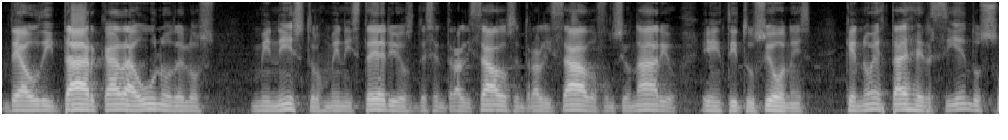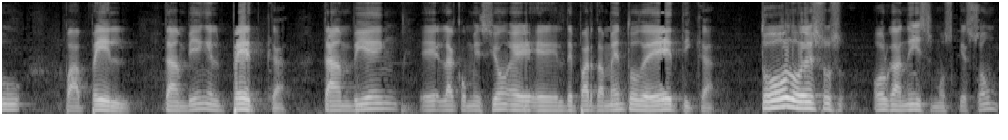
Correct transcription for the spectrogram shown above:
de auditar cada uno de los ministros, ministerios descentralizados, centralizados, funcionarios e instituciones que no está ejerciendo su papel. También el PETCA, también eh, la comisión, eh, eh, el Departamento de Ética, todos esos organismos que son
